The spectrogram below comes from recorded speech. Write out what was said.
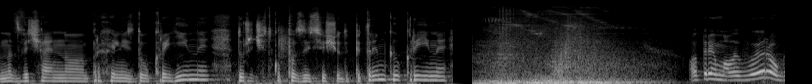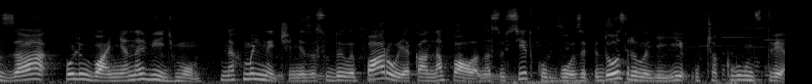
надзвичайно прихильність до України, дуже чітку позицію щодо підтримки України. Отримали вирок за полювання на відьму. На Хмельниччині засудили пару, яка напала на сусідку, бо запідозрили її у чаклунстві.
